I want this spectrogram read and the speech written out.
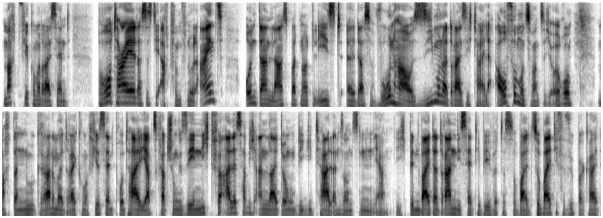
macht 4,3 Cent pro Teil. Das ist die 8501. Und dann last but not least äh, das Wohnhaus. 730 Teile auf 25 Euro. Macht dann nur gerade mal 3,4 Cent pro Teil. Ihr habt es gerade schon gesehen, nicht für alles habe ich Anleitungen digital. Ansonsten, ja, ich bin weiter dran. Die ZTB wird das, sobald, sobald die Verfügbarkeit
